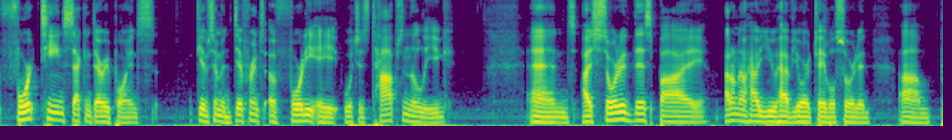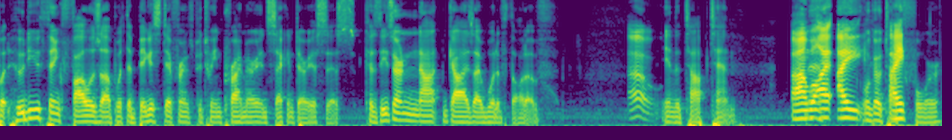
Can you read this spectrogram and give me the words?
14 secondary points gives him a difference of 48, which is tops in the league. And I sorted this by I don't know how you have your table sorted, um, but who do you think follows up with the biggest difference between primary and secondary assists? Because these are not guys I would have thought of Oh. in the top 10. Uh, well, I I We'll go top I, four.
